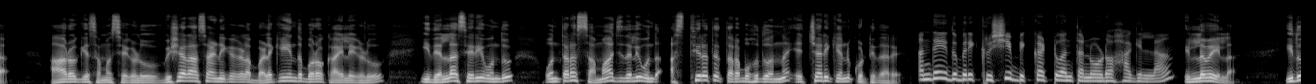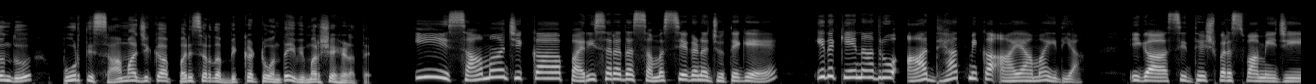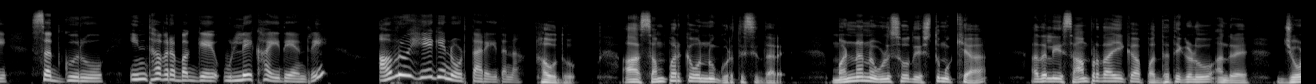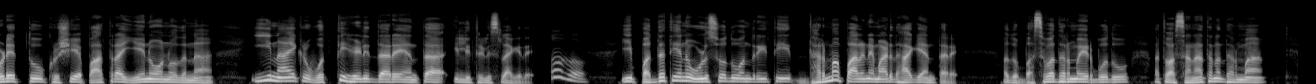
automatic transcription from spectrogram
ಆರೋಗ್ಯ ಸಮಸ್ಯೆಗಳು ವಿಷರಾಸಾಯನಿಕಗಳ ಬಳಕೆಯಿಂದ ಬರೋ ಕಾಯಿಲೆಗಳು ಇದೆಲ್ಲ ಸೇರಿ ಒಂದು ಒಂಥರ ಸಮಾಜದಲ್ಲಿ ಒಂದು ಅಸ್ಥಿರತೆ ತರಬಹುದು ಅನ್ನೋ ಎಚ್ಚರಿಕೆಯನ್ನು ಕೊಟ್ಟಿದ್ದಾರೆ. ಅಂದೇ ಇದು ಬರೀ ಕೃಷಿ ಬಿಕ್ಕಟ್ಟು ಅಂತ ನೋಡೋ ಹಾಗಿಲ್ಲ? ಇಲ್ಲವೇ ಇಲ್ಲ. ಇದೊಂದು ಪೂರ್ತಿ ಸಾಮಾಜಿಕ ಪರಿಸರದ ಬಿಕ್ಕಟ್ಟು ಅಂತ ಈ ವಿಮರ್ಶೆ ಹೇಳುತ್ತೆ. ಈ ಸಾಮಾಜಿಕ ಪರಿಸರದ ಸಮಸ್ಯೆಗಳ ಜೊತೆಗೆ ಇದಕ್ಕೇನಾದ್ರೂ ಆಧ್ಯಾತ್ಮಿಕ ಆಯಾಮ ಇದೆಯಾ? ಈಗ ಸಿದ್ದೇಶ್ವರ ಸ್ವಾಮೀಜಿ ಸದ್ಗುರು ಇಂಥವರ ಬಗ್ಗೆ ಉಲ್ಲೇಖ ಇದೆ ಅಂದ್ರಿ? ಅವರು ಹೇಗೆ ನೋಡ್ತಾರೆ ಇದನ್ನ? ಹೌದು. ಆ ಸಂಪರ್ಕವನ್ನು ಗುರುತಿಸಿದ್ದಾರೆ. ಮಣ್ಣನ್ನು ಉಳಿಸೋದು ಎಷ್ಟು ಮುಖ್ಯ? ಅದರಲ್ಲಿ ಸಾಂಪ್ರದಾಯಿಕ ಪದ್ಧತಿಗಳು ಅಂದ್ರೆ ಜೋಡೆತ್ತು ಕೃಷಿಯ ಪಾತ್ರ ಏನು ಅನ್ನೋದನ್ನ ಈ ನಾಯಕರು ಒತ್ತಿ ಹೇಳಿದ್ದಾರೆ ಅಂತ ಇಲ್ಲಿ ತಿಳಿಸಲಾಗಿದೆ. ಈ ಪದ್ಧತಿಯನ್ನು ಉಳಿಸೋದು ಒಂದು ರೀತಿ ಧರ್ಮ ಪಾಲನೆ ಮಾಡಿದ ಹಾಗೆ ಅಂತಾರೆ. ಅದು ಬಸವ ಧರ್ಮ ಇರ್ಬೋದು ಅಥವಾ ಸನಾತನ ಧರ್ಮ.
